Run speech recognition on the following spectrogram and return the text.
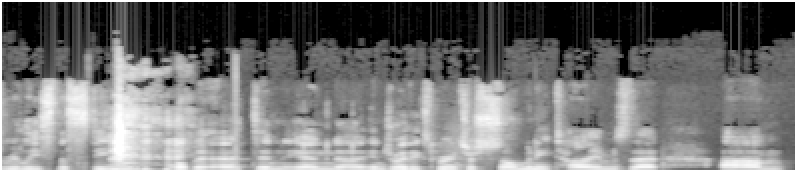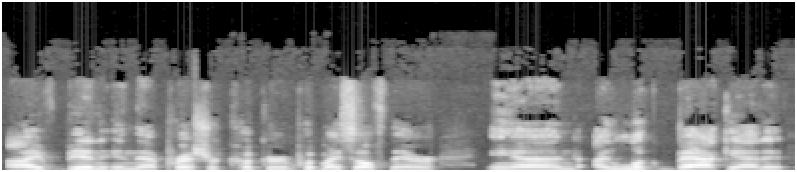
release the steam a little bit and and uh, enjoy the experience there's so many times that um, I've been in that pressure cooker and put myself there, and I look back at it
